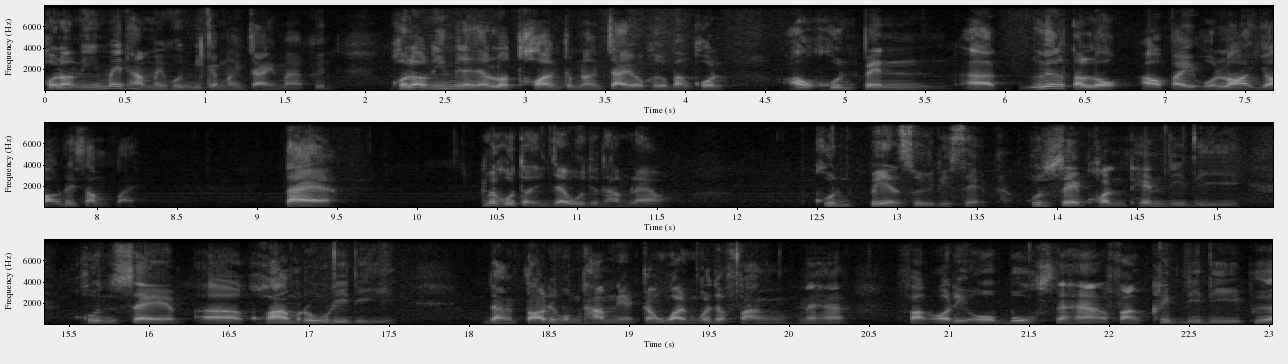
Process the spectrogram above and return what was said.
คนเหล่านี้ไม่ทำให้คุณมีกำลังใจมากขึ้น คนเหล่านี้ไม่แต่จะลดทอนกำลังใจเผลอบางคน เอาคุณเป็นเอ่อเรื่องตลกเอาไปหัวเราะเยาะด้วยซ้ำไป แต่เมื่อคุณตัดสินใจคุณจะทำแล้ว คุณเปลี่ยนสื่อที่เสพครับคุณเสพ content ดีๆ คุณเสพเอ่อความรู้ดีๆ อย่างตอนที่ผมทำเนี่ยกลางวันผมก็จะฟังนะฮะฟัง audiobook นะฮะฟังคลิปดีๆ เพื่อ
